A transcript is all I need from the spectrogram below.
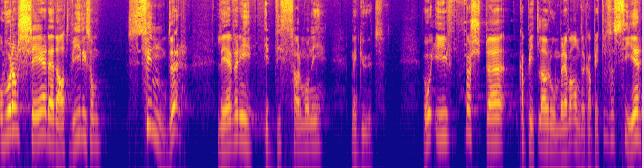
Og hvordan skjer det da at vi liksom synder, lever i, i disharmoni med Gud? Og I første kapittel av Rombrevet, andre kapittel, så sier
